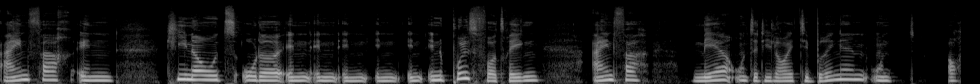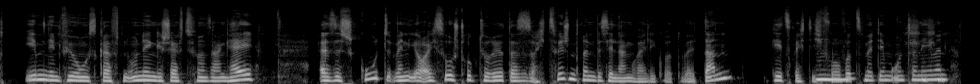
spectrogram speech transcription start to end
einfach in Keynotes oder in, in, in, in, in, in Impulsvorträgen einfach mehr unter die Leute bringen und auch eben den Führungskräften und den Geschäftsführern sagen, hey, es ist gut, wenn ihr euch so strukturiert, dass es euch zwischendrin ein bisschen langweilig wird, weil dann geht es richtig mhm. vorwärts mit dem Unternehmen.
